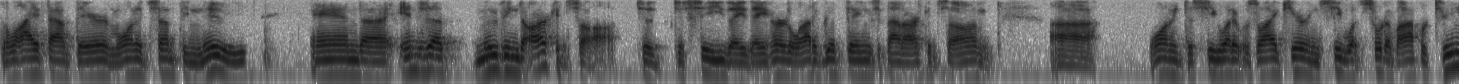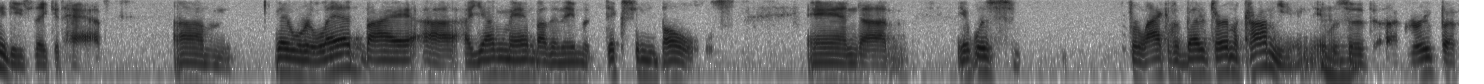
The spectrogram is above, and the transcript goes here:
the life out there and wanted something new and uh, ended up moving to Arkansas to, to see they, they heard a lot of good things about Arkansas and uh, wanted to see what it was like here and see what sort of opportunities they could have. Um, they were led by uh, a young man by the name of Dixon Bowles. And um, it was, for lack of a better term, a commune. It mm-hmm. was a, a, group of,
